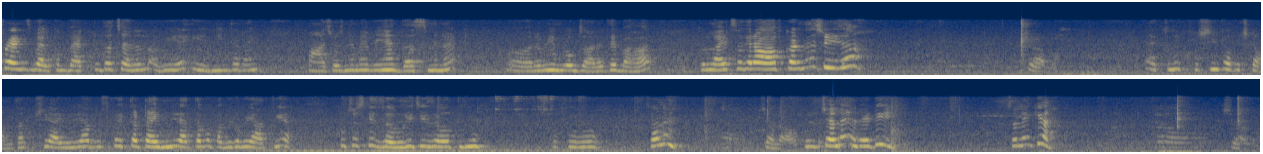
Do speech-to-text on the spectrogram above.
Friends welcome back to the channel अभी है इवनिंग का टाइम पाँच बजने में भी हैं दस मिनट और अभी हम लोग जा रहे थे बाहर. तो लाइट्स वगैरह ऑफ़ कर दें श्रीजा? चलो. एक्चुअली खुशी का कुछ काम था. खुशी आई हुई है. अब उसको इतना टाइम नहीं रहता वो कभी कभी आती है. कुछ उसकी ज़रूरी चीज़ें होती हैं. तो फिर वो चलें? चलो फिर चलें? रेडी चलें क्या? चलो.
